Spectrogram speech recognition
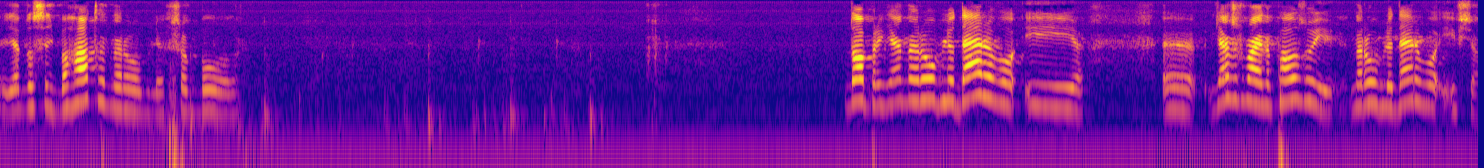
Я досить багато нароблю, щоб було. Добре, я нароблю дерево і. Е, я нажимаю на паузу і нароблю дерево і все.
